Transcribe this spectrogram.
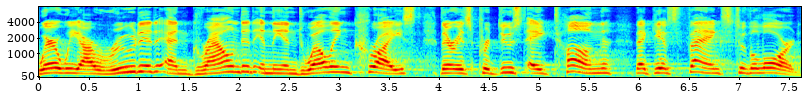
where we are rooted and grounded in the indwelling Christ, there is produced a tongue that gives thanks to the Lord.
